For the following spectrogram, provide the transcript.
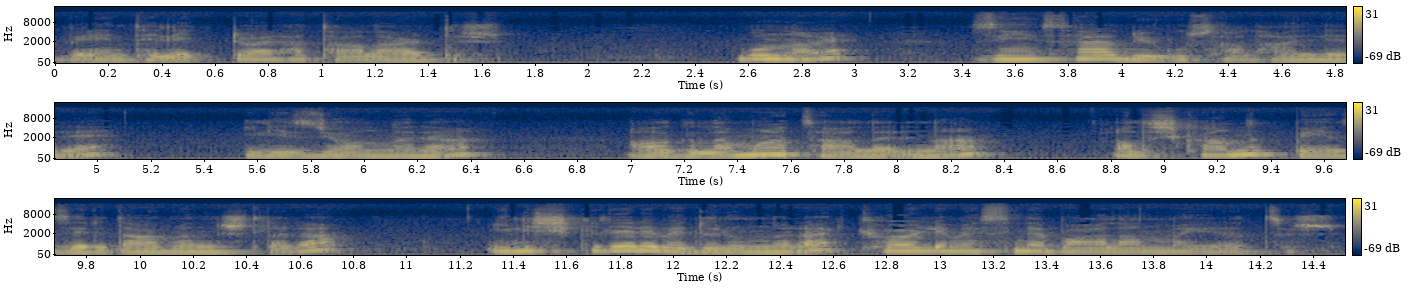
ve entelektüel hatalardır. Bunlar zihinsel duygusal hallere, ilizyonlara, algılama hatalarına, alışkanlık benzeri davranışlara, ilişkilere ve durumlara körlemesine bağlanma yaratır.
